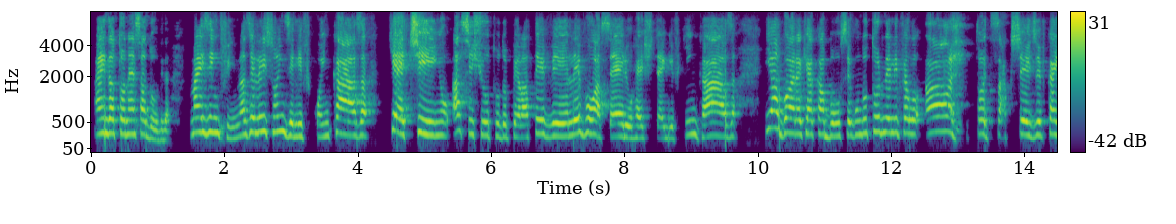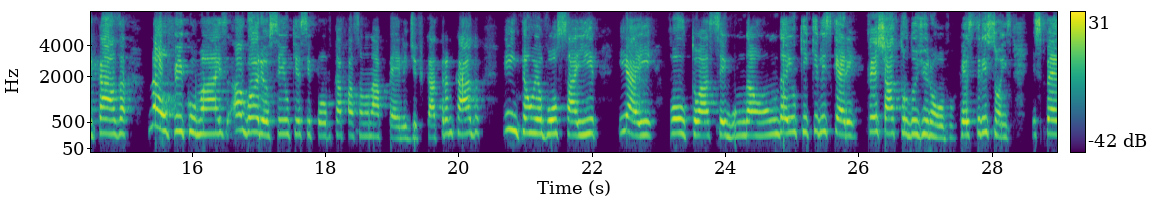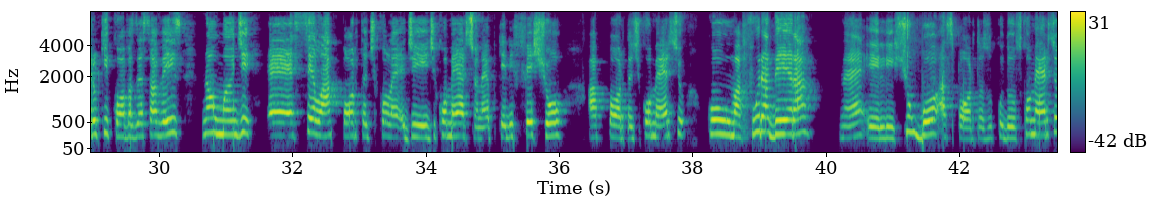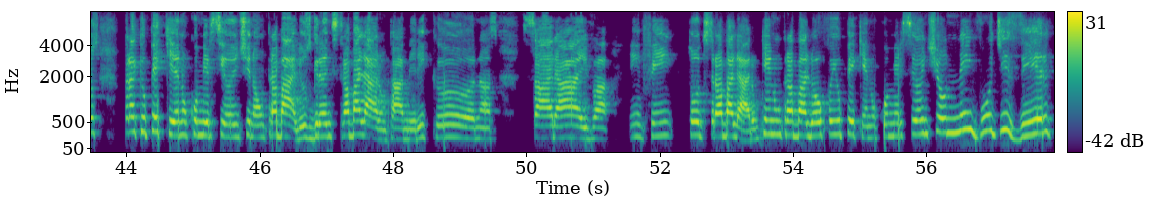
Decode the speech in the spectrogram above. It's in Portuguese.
Ainda estou nessa dúvida. Mas, enfim, nas eleições ele ficou em casa, quietinho, assistiu tudo pela TV, levou a sério o hashtag Fique em Casa. E agora que acabou o segundo turno, ele falou: ai, tô de saco cheio de ficar em casa, não fico mais. Agora eu sei o que esse povo tá passando na pele de ficar trancado, então eu vou sair. E aí voltou a segunda onda e o que, que eles querem? Fechar tudo de novo, restrições. Espero que Covas dessa vez não mande é, selar a porta de, de, de comércio, né? Porque ele fechou a porta de comércio com uma furadeira, né? Ele chumbou as portas do, dos comércios para que o pequeno comerciante não trabalhe. Os grandes trabalharam, tá? Americanas, Saraiva, enfim, todos trabalharam. Quem não trabalhou foi o pequeno comerciante. Eu nem vou dizer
